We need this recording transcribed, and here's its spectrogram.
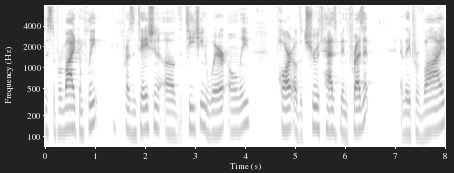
is to provide complete presentation of the teaching where only part of the truth has been present, and they provide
